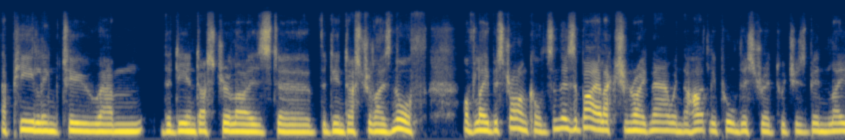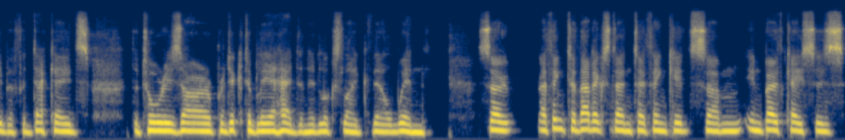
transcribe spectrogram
appealing to um, the deindustrialized, uh, the deindustrialized north of Labour strongholds. And there's a by-election right now in the Hartlepool district, which has been Labour for decades. The Tories are predictably ahead, and it looks like they'll win. So I think to that extent, I think it's um, in both cases.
